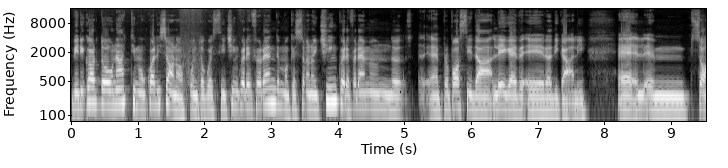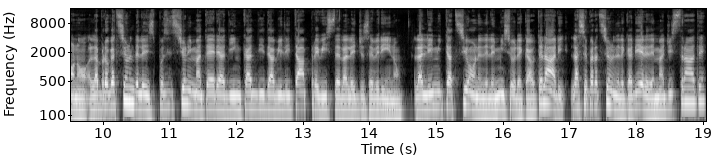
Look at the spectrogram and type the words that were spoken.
Vi ricordo un attimo quali sono appunto questi cinque referendum che sono i cinque referendum eh, proposti da Lega e, e Radicali. Eh, ehm, sono l'abrogazione delle disposizioni in materia di incandidabilità previste dalla legge Severino, la limitazione delle misure cautelari, la separazione delle carriere dei magistrati,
